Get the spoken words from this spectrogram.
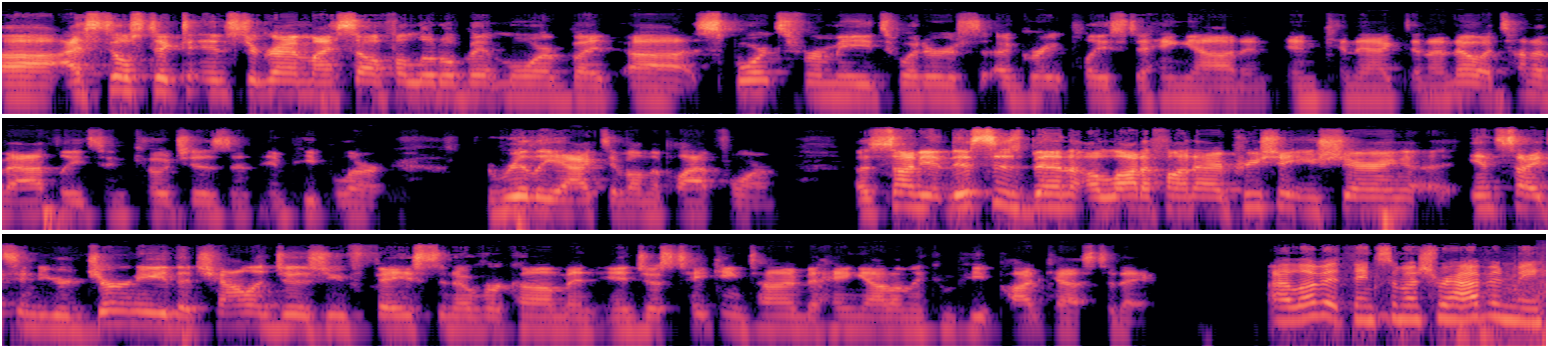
Uh, I still stick to Instagram myself a little bit more, but uh, sports for me, Twitter's a great place to hang out and, and connect. And I know a ton of athletes and coaches and, and people are really active on the platform. Uh, Sonya, this has been a lot of fun. I appreciate you sharing uh, insights into your journey, the challenges you've faced and overcome, and, and just taking time to hang out on the Compete podcast today. I love it. Thanks so much for having me.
